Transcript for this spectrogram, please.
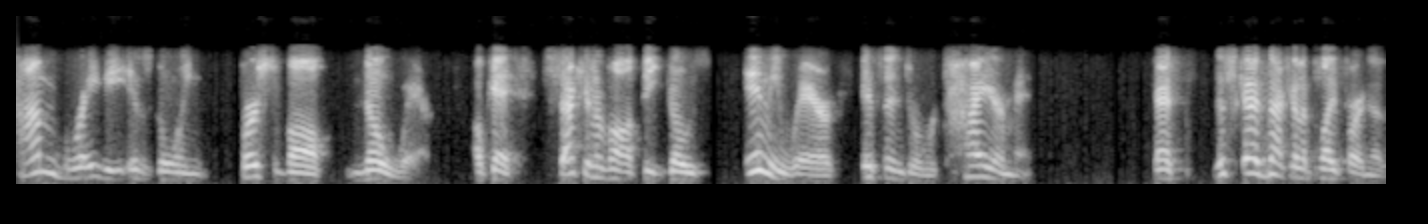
Tom Brady is going, first of all, nowhere. Okay. Second of all, if he goes anywhere, it's into retirement. That's this guy's not going to play for another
